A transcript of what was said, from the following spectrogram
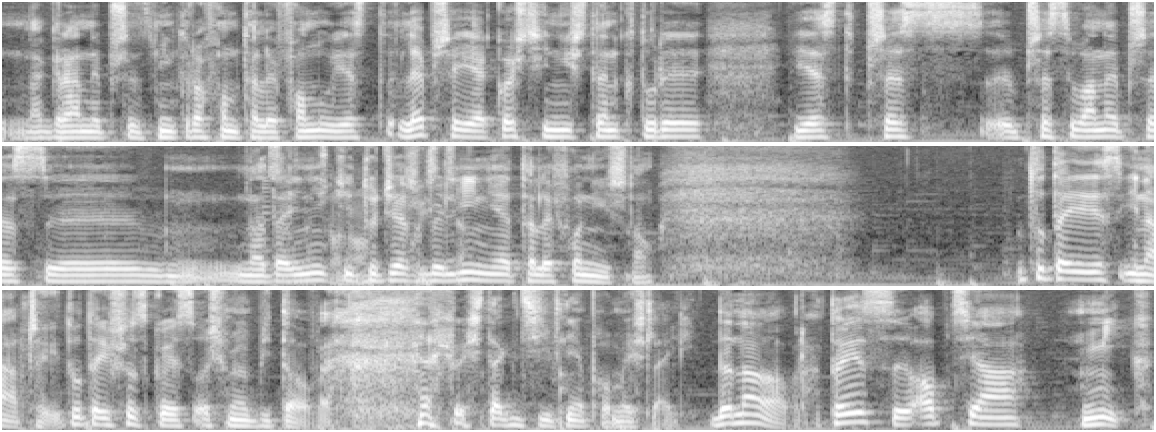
nagrany przez mikrofon telefonu jest lepszej jakości niż ten, który jest przez, przesyłany przez y, nadajniki, tudzieżby linię telefoniczną. Tutaj jest inaczej. Tutaj wszystko jest 8-bitowe. Jakoś tak dziwnie pomyśleli. No, no dobra, to jest opcja MIG.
